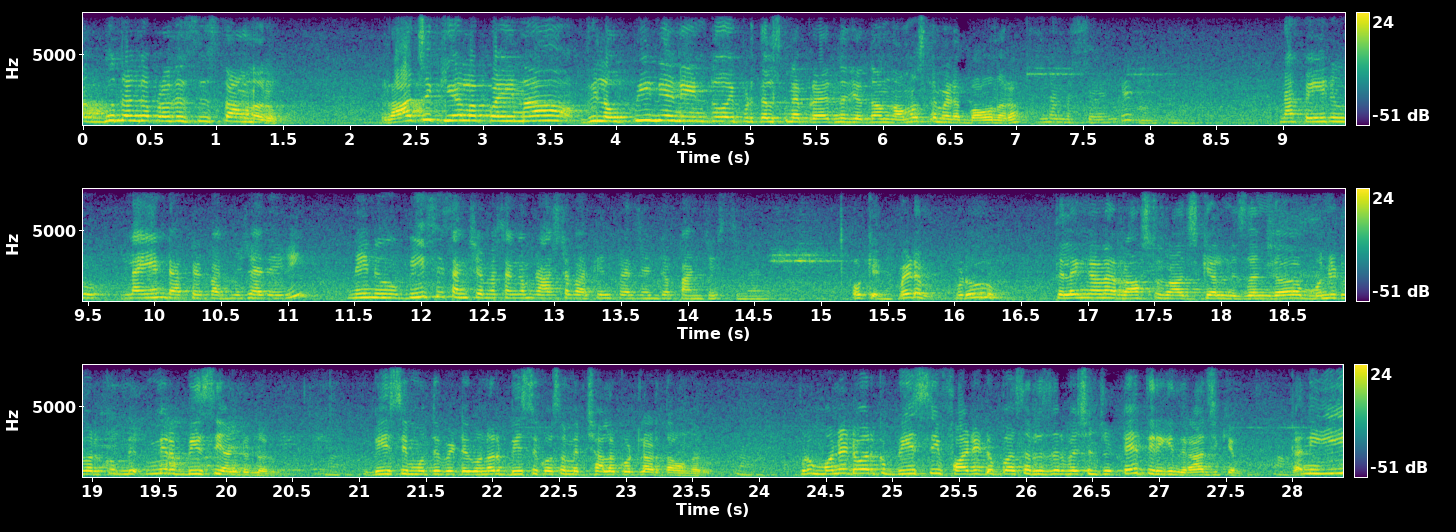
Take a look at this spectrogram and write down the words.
అద్భుతంగా ప్రదర్శిస్తూ ఉన్నారు. రాజకీయాల పైన వీళ్ళ ఒపీనియన్ ఏంటో ఇప్పుడు తెలుసుకునే ప్రయత్నం చేద్దాం. నమస్తే మేడం బాగున్నారా? నమస్తే అండి. నా పేరు లయన్ డాక్టర్ పద్మజాదేవి. నేను బీసీ సంక్షేమ సంఘం రాష్ట్ర వర్కింగ్ ప్రెసిడెంట్గా పనిచేస్తున్నాను. ఓకే మేడం ఇప్పుడు తెలంగాణ రాష్ట్ర రాజకీయాలు నిజంగా మొన్నటి వరకు మీరు బీసీ అంటున్నారు. బీసీ ముద్దు పెట్టుకున్నారు ఉన్నారు. బీసీ కోసం మీరు చాలా కొట్లాడుతూ ఉన్నారు. ఇప్పుడు మొన్నటి వరకు BC forty two percent reservation చుట్టే తిరిగింది రాజకీయం. కానీ ఈ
